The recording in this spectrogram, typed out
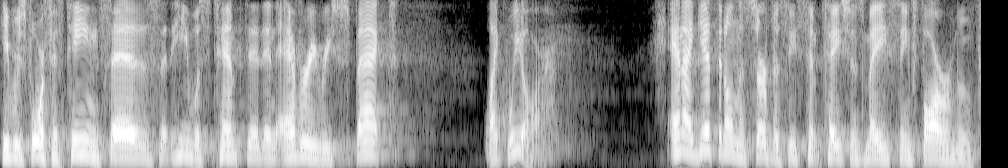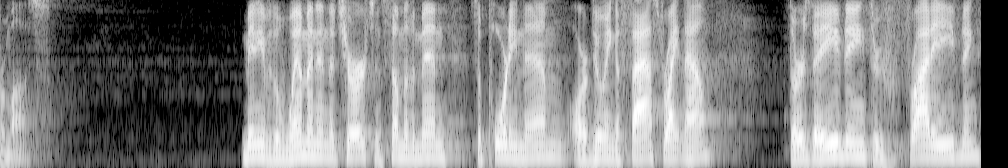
Hebrews 4:15 says that he was tempted in every respect like we are. And I get that on the surface these temptations may seem far removed from us. Many of the women in the church and some of the men supporting them are doing a fast right now, Thursday evening through Friday evening.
